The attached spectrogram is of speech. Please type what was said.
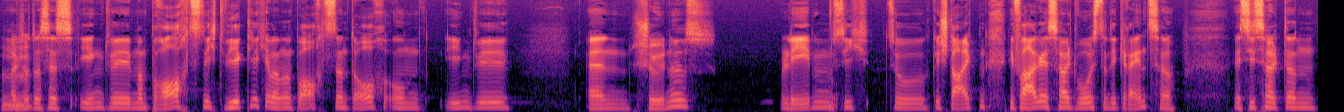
Mhm. Also, dass es irgendwie, man braucht es nicht wirklich, aber man braucht es dann doch, um irgendwie ein schönes Leben mhm. sich zu gestalten. Die Frage ist halt, wo ist dann die Grenze? Es ist halt dann,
